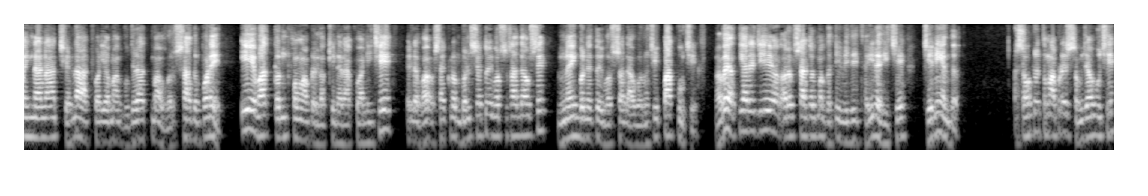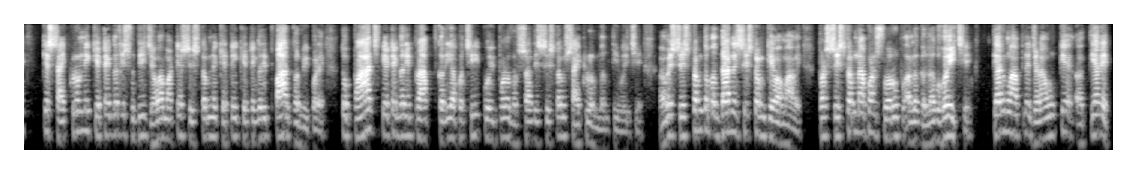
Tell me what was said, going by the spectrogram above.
મહિનાના છેલ્લા અઠવાડિયામાં ગુજરાતમાં વરસાદ પડે એ વાત કન્ફર્મ આપણે લખીને રાખવાની છે. એટલે સાયક્લોન બનશે તોય વરસાદ આવશે, નહીં બને તોય વરસાદ આવવાનો છે, પાકું છે. હવે અત્યારે જે અરબ સાગરમાં ગતિવિધિ થઈ રહી છે, જેની અંદર સૌપ્રથમ આપણે સમજાવવું છે કે સાયક્લોનની કેટેગરી સુધી જવા માટે સિસ્ટમને કેટલી કેટેગરી પાર કરવી પડે? તો પાંચ કેટેગરી પ્રાપ્ત કર્યા પછી કોઈ પણ વરસાદી સિસ્ટમ સાયક્લોન બનતી હોય છે. હવે સિસ્ટમ તો બધાને સિસ્ટમ કહેવામાં આવે, પણ સિસ્ટમના પણ સ્વરૂપ અલગ અલગ હોય છે. ત્યારે હું આપને જણાવું કે અત્યારે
